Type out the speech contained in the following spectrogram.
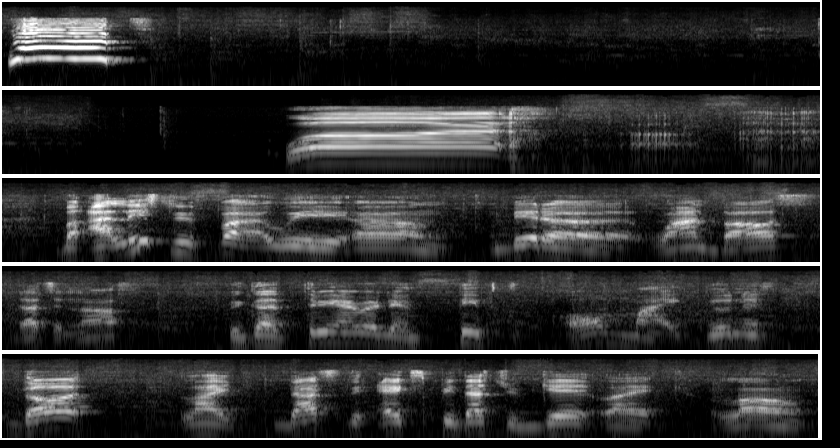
What? What? Uh, but at least we we um beat a one boss. That's enough. We got 350 oh my goodness. That like that's the xp that you get like long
